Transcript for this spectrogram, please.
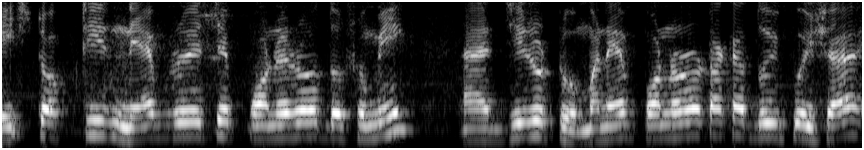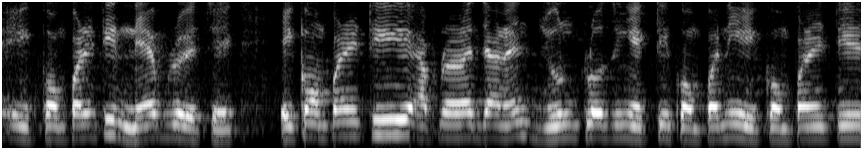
এই স্টকটির ন্যাব রয়েছে পনেরো দশমিক জিরো টু মানে পনেরো টাকা দুই পয়সা এই কোম্পানিটির ন্যাব রয়েছে। এই কোম্পানিটি আপনারা জানেন জুন ক্লোজিং একটি কোম্পানি এই কোম্পানিটির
